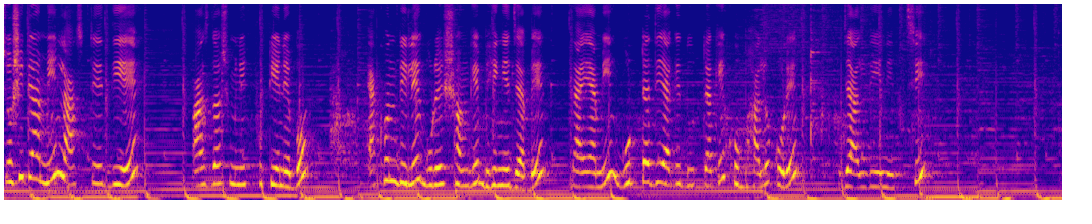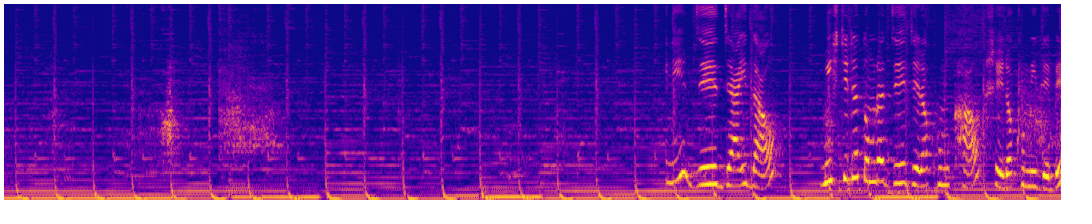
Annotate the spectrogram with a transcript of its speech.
চষিটা আমি লাস্টে দিয়ে পাঁচ দশ মিনিট ফুটিয়ে নেব। এখন দিলে গুড়ের সঙ্গে ভেঙে যাবে, তাই আমি গুড়টা দিয়ে আগে দুধটাকে খুব ভালো করে জাল দিয়ে নিচ্ছি। যে যাই দাও, মিষ্টিটা তোমরা যে যেরকম খাও সেই রকমই দেবে।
